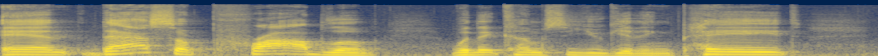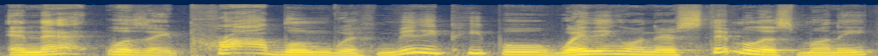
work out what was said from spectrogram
And that's a problem when it comes to you getting paid. And that was a problem with many people waiting on their stimulus money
